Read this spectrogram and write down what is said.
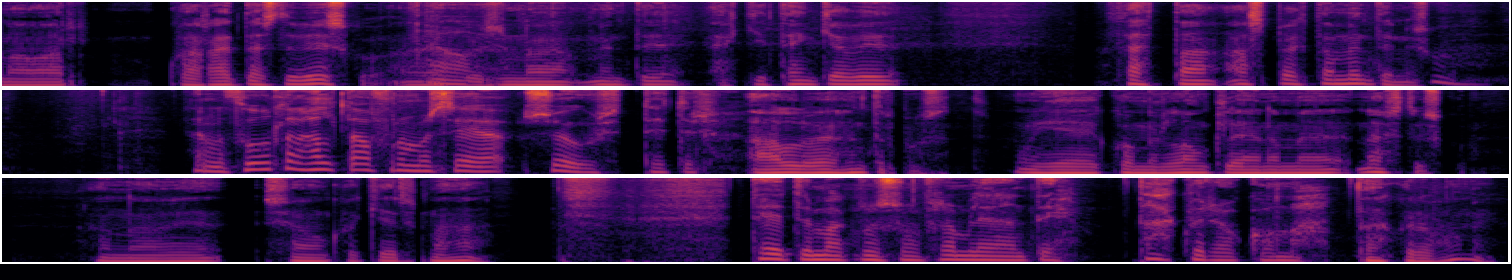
var hvað rætastu við sko. að Já. einhver svona myndi ekki tengja við þetta aspekt af myndinni sko. Þannig að þú ætlar að halda áfram að segja sögur, Teitur. alveg 100% og ég er komin langlegina með næstu sko. þannig að við sjáum hvað gerist með það Teitur Magnússon framleiðandi. Takk fyrir að koma. Takk fyrir að fá mig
